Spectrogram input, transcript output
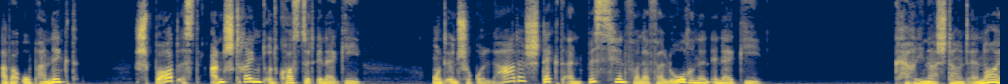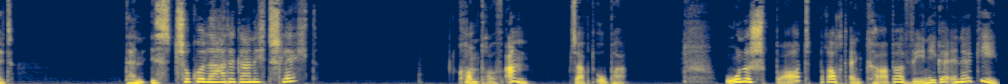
Aber Opa nickt. Sport ist anstrengend und kostet Energie. Und in Schokolade steckt ein bisschen von der verlorenen Energie. Karina staunt erneut. Dann ist Schokolade gar nicht schlecht? Kommt drauf an, sagt Opa. Ohne Sport braucht ein Körper weniger Energie.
